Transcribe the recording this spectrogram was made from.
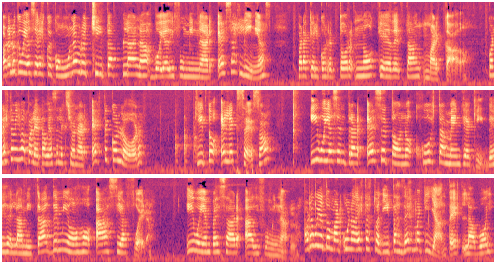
Ahora lo que voy a hacer es que con una brochita plana voy a difuminar esas líneas para que el corrector no quede tan marcado. Con esta misma paleta voy a seleccionar este color, quito el exceso y voy a centrar ese tono justamente aquí, desde la mitad de mi ojo hacia afuera y voy a empezar a difuminarlo. Ahora voy a tomar una de estas toallitas desmaquillante, la voy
